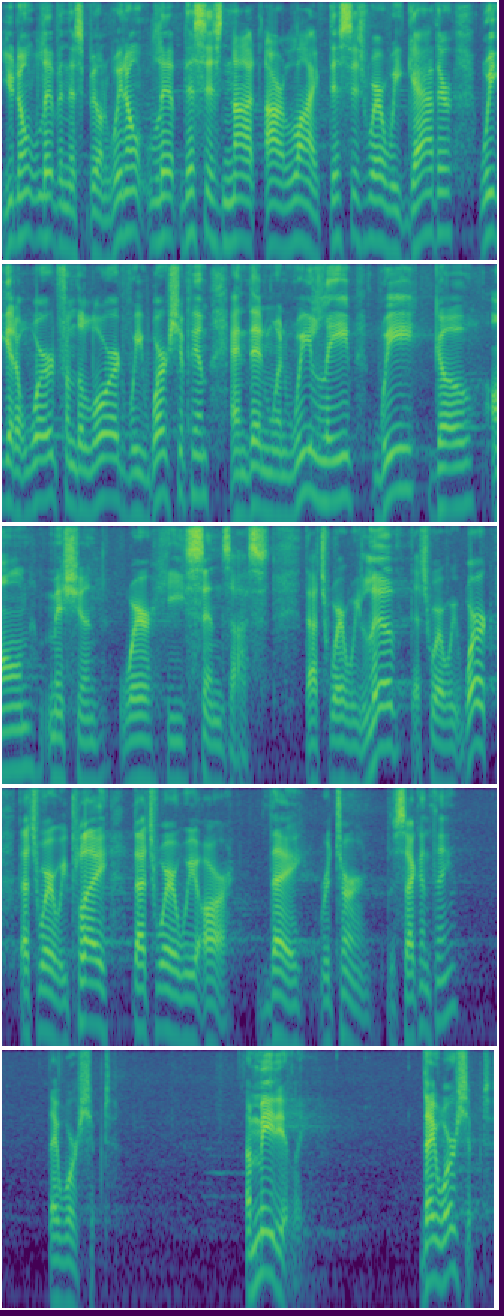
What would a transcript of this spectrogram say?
You don't live in this building. We don't live, this is not our life. This is where we gather. We get a word from the Lord. We worship Him. And then when we leave, we go on mission where He sends us. That's where we live. That's where we work. That's where we play. That's where we are. They returned. The second thing, they worshiped. Immediately, they worshiped.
